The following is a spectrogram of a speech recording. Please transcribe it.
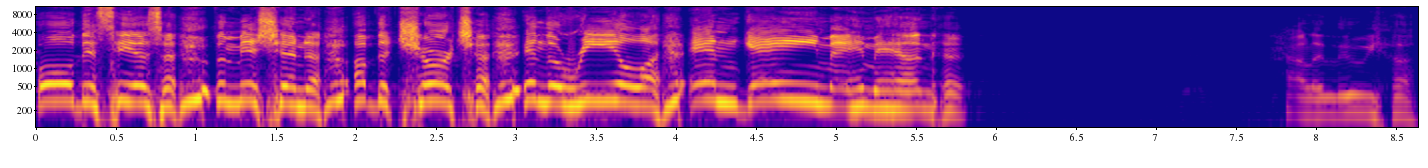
Oh, this is the mission of the church in the real end game, amen. Hallelujah.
